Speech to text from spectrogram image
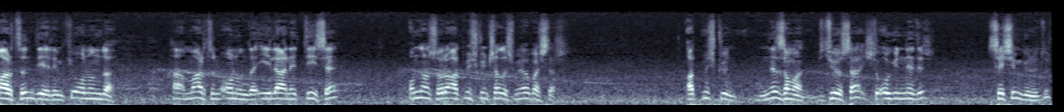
Mart'ın diyelim ki 10'unda. Ha Mart'ın 10'unda ilan ettiyse ondan sonra 60 gün çalışmaya başlar. 60 gün ne zaman bitiyorsa işte o gün nedir? Seçim günüdür.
